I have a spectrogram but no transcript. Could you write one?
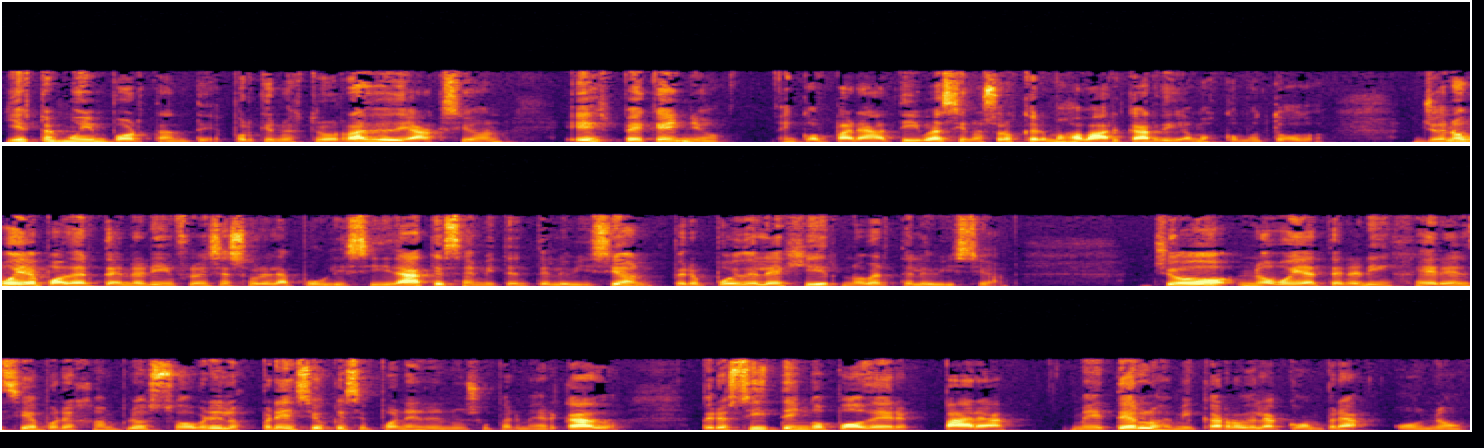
Y esto es muy importante porque nuestro radio de acción es pequeño en comparativa si nosotros queremos abarcar, digamos, como todo. Yo no voy a poder tener influencia sobre la publicidad que se emite en televisión, pero puedo elegir no ver televisión. Yo no voy a tener injerencia, por ejemplo, sobre los precios que se ponen en un supermercado, pero sí tengo poder para meterlos en mi carro de la compra o no.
